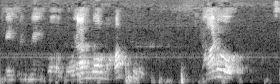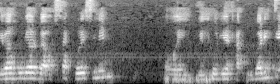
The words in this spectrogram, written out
সেই জন্য গৌ- গৌরাঙ্গ মহাপ্রভু তারও সেবা পূজার ব্যবস্থা করেছিলেন ওই বেলগড়িয়া ঠাকুর বাড়িতে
